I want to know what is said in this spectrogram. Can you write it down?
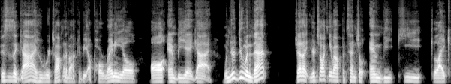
this is a guy who we're talking about could be a perennial all NBA guy. When you're doing that, Jenna, you're talking about potential MVP like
